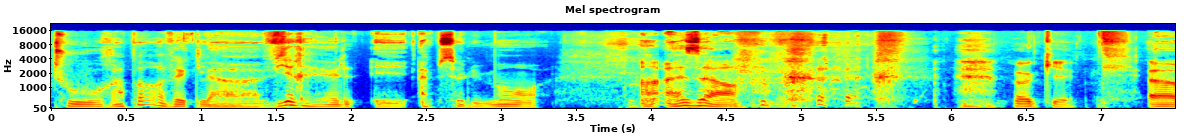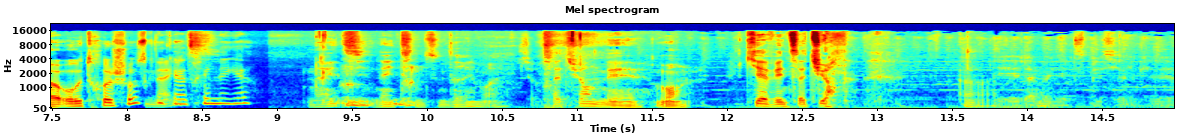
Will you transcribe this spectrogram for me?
Tout rapport avec la vie réelle est absolument un hasard. ok. Euh, autre chose que Nice. Catherine, les gars? Night, Night in the Dream, ouais, sur Saturn, mais bon, qui avait une Saturn. Et la manette spéciale qu'il y avait.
